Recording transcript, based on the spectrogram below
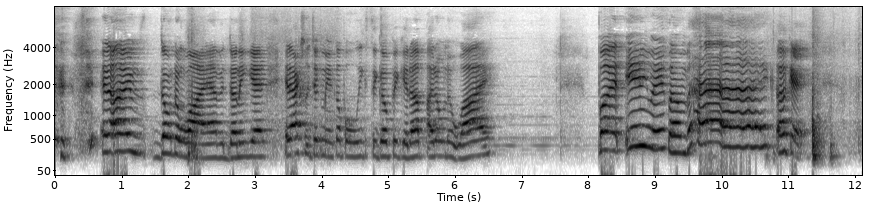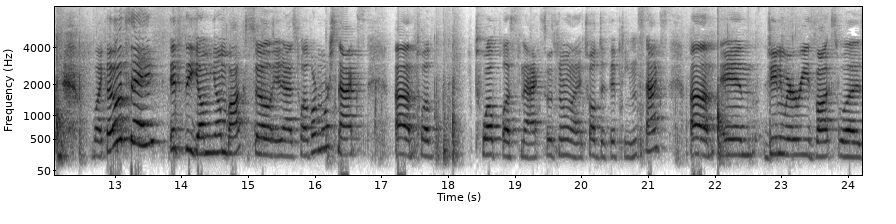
and I don't know why I haven't done it yet. It actually took me a couple weeks to go pick it up. I don't know why. But anyways, I'm back. Okay. Like I would say, it's the Yum Yum box, so it has 12 or more snacks. Um, 12 12 plus snacks, so it's normally like 12 to 15 snacks. Um, and January's box was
